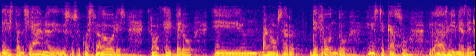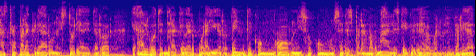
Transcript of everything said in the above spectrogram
de esta anciana, de, de secuestradores. Eh, pero eh, van a usar de fondo, en este caso, las líneas de Nazca para crear una historia de terror que algo tendrá que ver por ahí de repente con ovnis o con seres paranormales, que, eh, bueno, en realidad...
